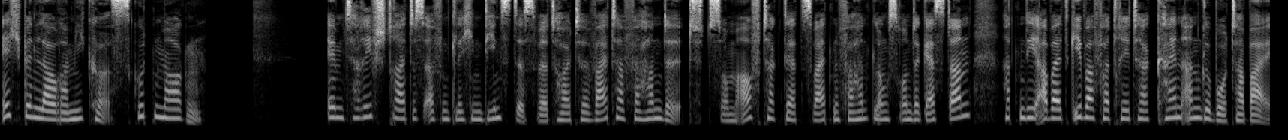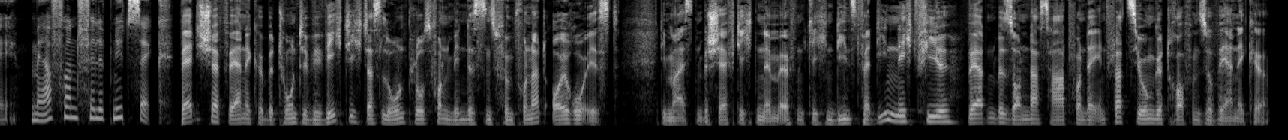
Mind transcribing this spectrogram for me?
Ich bin Laura Mikus. Guten Morgen. Im Tarifstreit des öffentlichen Dienstes wird heute weiter verhandelt. Zum Auftakt der zweiten Verhandlungsrunde gestern hatten die Arbeitgebervertreter kein Angebot dabei. Mehr von Philipp Nützig. Verdi-Chef Wernicke betonte, wie wichtig das Lohnplus von mindestens 500 Euro ist. Die meisten Beschäftigten im öffentlichen Dienst verdienen nicht viel, werden besonders hart von der Inflation getroffen, so Wernicke.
